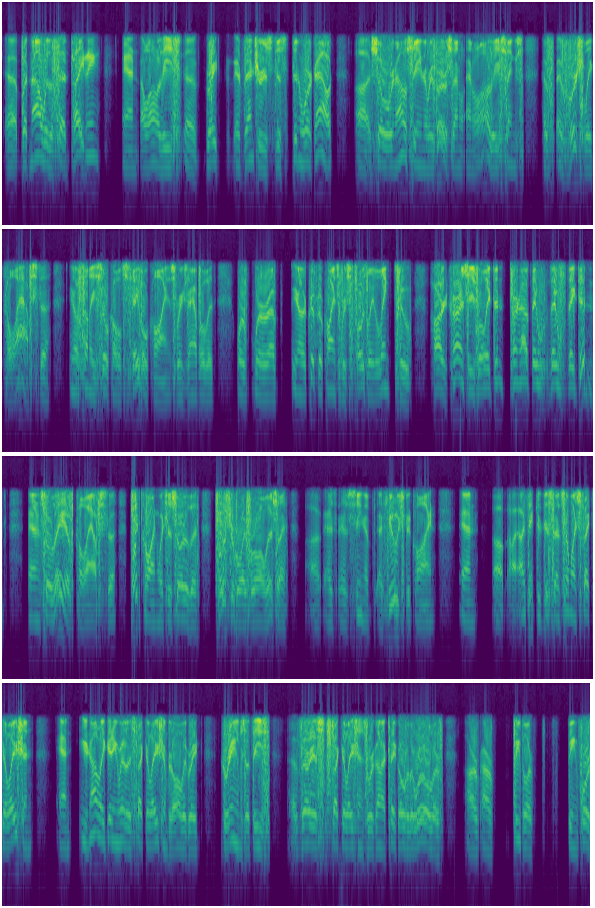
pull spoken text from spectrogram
Uh, but now with the Fed tightening and a lot of these uh, great adventures just didn't work out, uh, so we're now seeing the reverse, and, and a lot of these things have, have virtually collapsed. Uh, you know, some of these so-called stable coins, for example, that were were uh, you know the crypto coins were supposedly linked to hard currencies. Well, they didn't turn out they they they didn't, and so they have collapsed. Uh, Bitcoin, which is sort of the poster boy for all this, I, uh, has has seen a, a huge decline, and uh, I, I think you just had so much speculation, and you're not only getting rid of the speculation, but all the great dreams that these uh, various speculations were going to take over the world, our are being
